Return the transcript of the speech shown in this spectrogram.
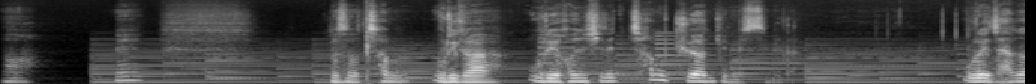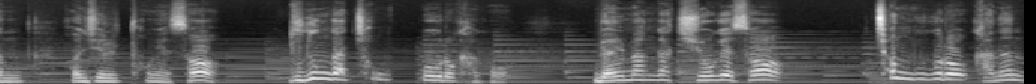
어, 예. 그래서 참 우리가 우리의 헌신이 참 귀한 줄 믿습니다. 우리의 작은 헌신을 통해서 누군가 천국으로 가고 멸망과 지옥에서 천국으로 가는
